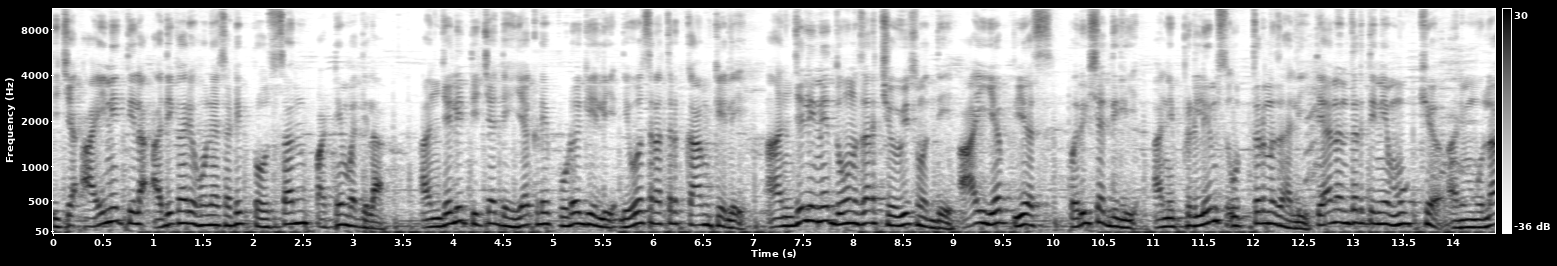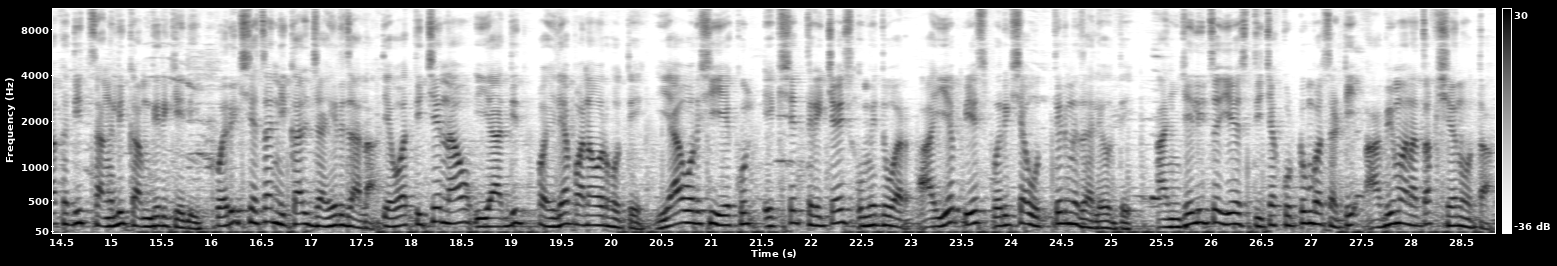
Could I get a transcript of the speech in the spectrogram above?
तिच्या आईने तिला अधिकारी होण्यासाठी प्रोत्साहन पाठिंबा दिला. अंजली तिच्या ध्येयाकडे पुढे गेली. दिवस रात्र काम केले. अंजलीने दोन हजार चोवीसमध्ये आय एफ एस परीक्षा दिली आणि प्रिलिम्स उत्तीर्ण झाली. त्यानंतर तिने मुख्य आणि मुलाखतीत चांगली कामगिरी केली. परीक्षेचा निकाल जाहीर झाला. तेव्हा तिचे नाव यादीत पहिल्या पानावर होते. या वर्षी एकूण एकशे त्रेचाळीस उमेदवार आय एफ एस परीक्षा उत्तीर्ण झाले होते. अंजलीचं यश तिच्या कुटुंबासाठी अभिमानाचा क्षण होता.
